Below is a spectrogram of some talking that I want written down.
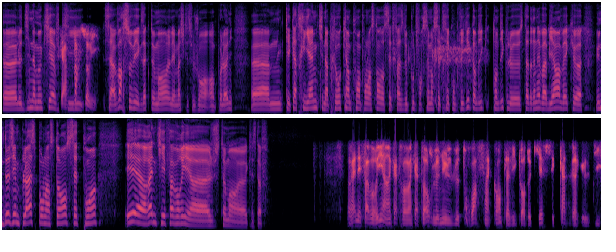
le Dynamo Kiev qui, à Varsovie. c'est à Varsovie exactement, les matchs qui se jouent en, Pologne, qui est quatrième, qui n'a pris aucun point pour l'instant dans cette phase de poule. Forcément c'est très compliqué, tandis, tandis que le Stade Rennais va bien avec une deuxième place pour l'instant, 7 points. Et euh, Rennes qui est favori, euh, justement, euh, Christophe Rennes est favori à 1,94, le nul de 3,50, la victoire de Kiev c'est 4,10.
